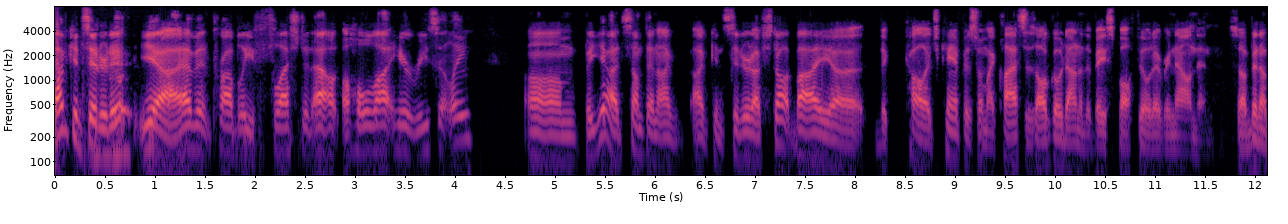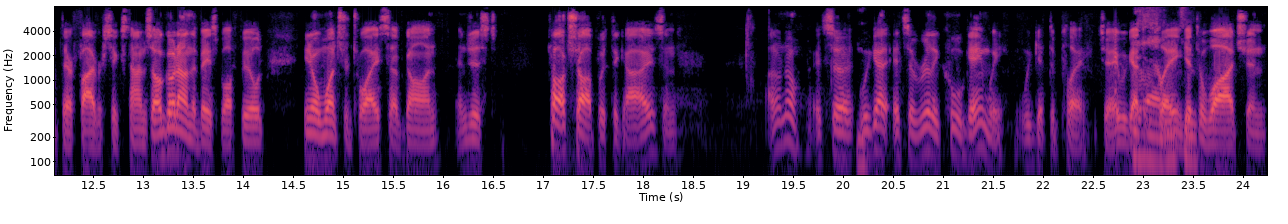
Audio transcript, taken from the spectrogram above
I've considered it. Yeah, I haven't probably fleshed it out a whole lot here recently. Um, but yeah, it's something I've I've considered. I've stopped by uh, the college campus on my classes. I'll go down to the baseball field every now and then. So I've been up there five or six times. So I'll go down to the baseball field. You know, once or twice I've gone and just talk shop with the guys. And I don't know. It's a we got it's a really cool game we we get to play. Jay, we got Yeah, to play and get to watch and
